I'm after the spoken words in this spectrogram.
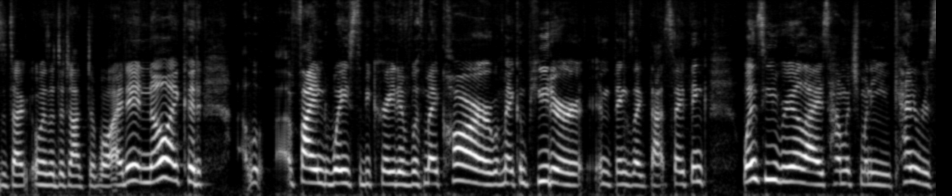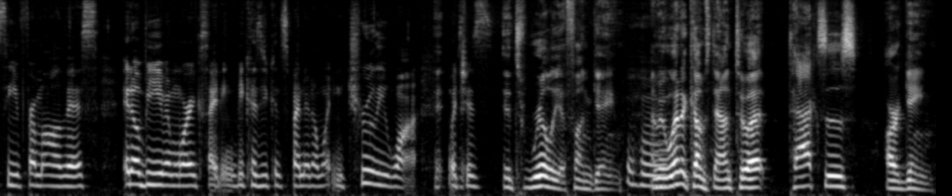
was a deductible. I didn't know I could uh, find ways to be creative with my car, with my computer, and things like that. So I think once you realize how much money you can receive from all this, it'll be even more exciting because you can spend it on what you truly want, which is it's really a fun game. Mm-hmm. I mean, when it comes down to it, taxes are a game.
